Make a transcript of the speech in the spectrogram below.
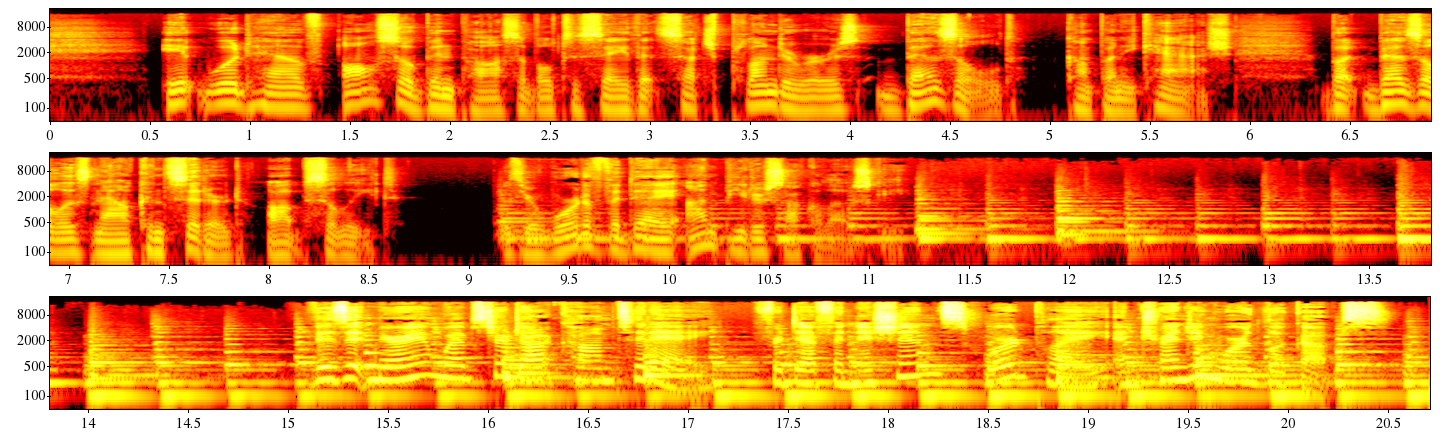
it would have also been possible to say that such plunderers bezzled company cash, but bezzle is now considered obsolete. With your word of the day, I'm Peter Sokolowski. Visit Merriam-Webster.com today for definitions, wordplay, and trending word lookups.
